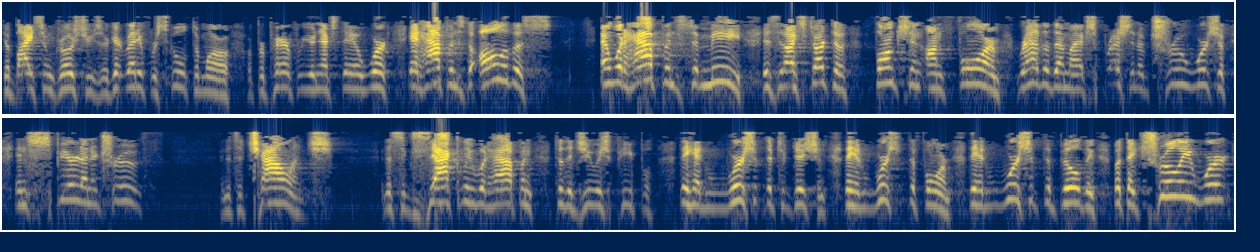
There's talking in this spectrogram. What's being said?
to buy some groceries or get ready for school tomorrow or prepare for your next day of work. It happens to all of us. And what happens to me is that I start to function on form rather than my expression of true worship in spirit and in truth. And it's a challenge. And it's exactly what happened to the Jewish people. They had worshiped the tradition. They had worshiped the form. They had worshiped the building. But they truly weren't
